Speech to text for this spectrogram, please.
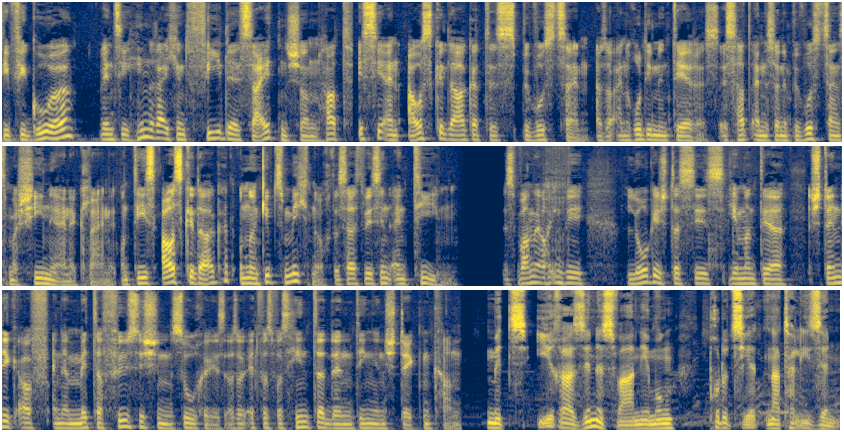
Die Figur wenn sie hinreichend viele Seiten schon hat, ist sie ein ausgelagertes Bewusstsein, also ein rudimentäres. Es hat eine so eine Bewusstseinsmaschine, eine kleine. Und die ist ausgelagert und dann gibt's mich noch. Das heißt, wir sind ein Team. Es war mir auch irgendwie logisch, dass sie ist jemand, der ständig auf einer metaphysischen Suche ist, also etwas, was hinter den Dingen stecken kann. Mit ihrer Sinneswahrnehmung produziert Nathalie Sinn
